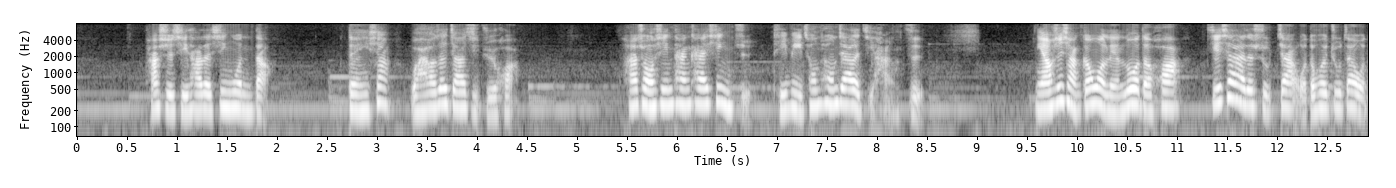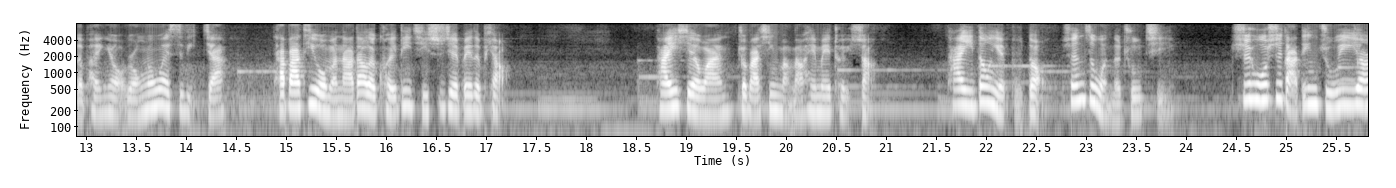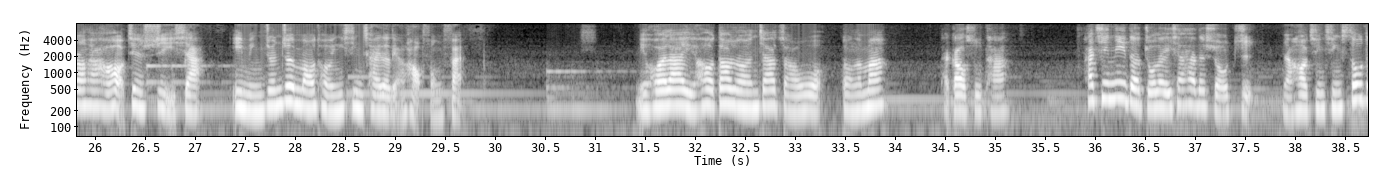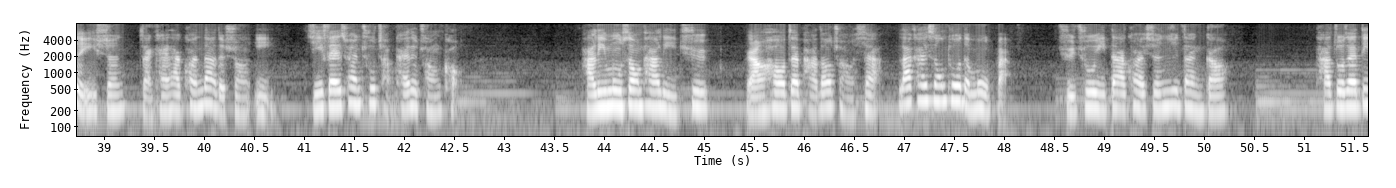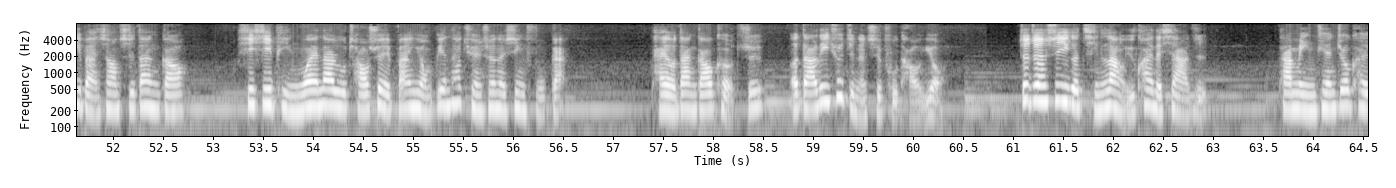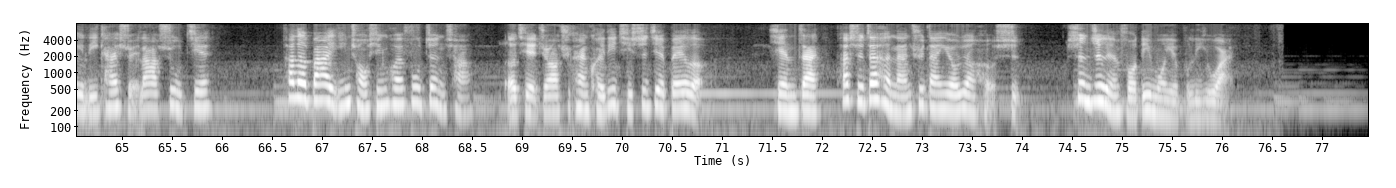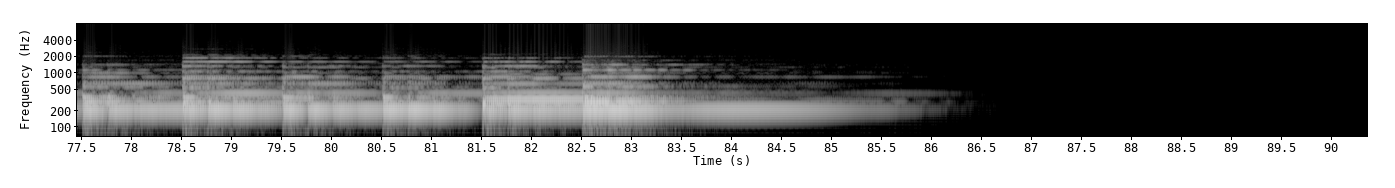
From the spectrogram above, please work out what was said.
他拾起他的信问道：“等一下，我还要再加几句话。”他重新摊开信纸，提笔匆匆加了几行字。你要是想跟我联络的话，接下来的暑假我都会住在我的朋友荣恩·卫斯理家。他爸替我们拿到了魁地奇世界杯的票。他一写完，就把信绑到黑妹腿上。他一动也不动，身子稳得出奇，似乎是打定主意要让他好好见识一下一名真正猫头鹰信差的良好风范。你回来以后到荣恩家找我，懂了吗？他告诉他。他亲昵地啄了一下他的手指，然后轻轻嗖的一声展开他宽大的双翼，疾飞窜出敞开的窗口。哈利目送他离去，然后再爬到床下，拉开松脱的木板，取出一大块生日蛋糕。他坐在地板上吃蛋糕，细细品味那如潮水般涌遍他全身的幸福感。他有蛋糕可吃，而达利却只能吃葡萄柚。这真是一个晴朗愉快的夏日。他明天就可以离开水蜡树街，他的疤已经重新恢复正常，而且就要去看魁地奇世界杯了。现在他实在很难去担忧任何事，甚至连佛地魔也不例外。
